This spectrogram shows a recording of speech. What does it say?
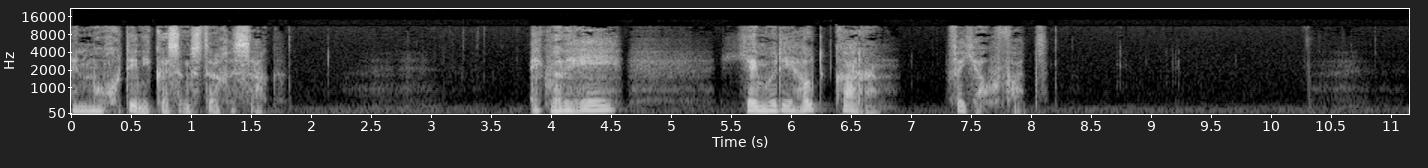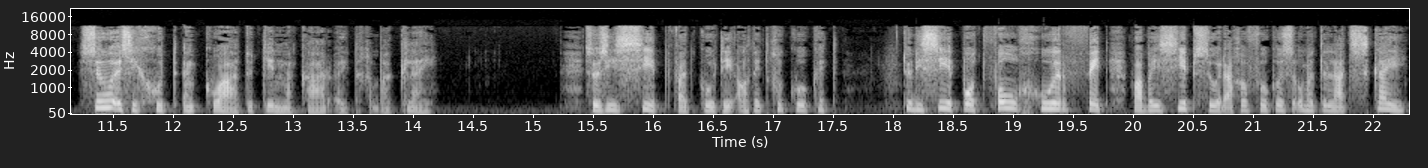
en moeg teen die kussings teruggesak. Ek wil hê jy moet die houtkarring vir jou vat. So is die goed en kwaad toe teen mekaar uitgebaklei. Soos die seep wat Kotie altyd gekook het, toe die seepot vol goor vet waarby seepsoda gefokus om dit te laat skei,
